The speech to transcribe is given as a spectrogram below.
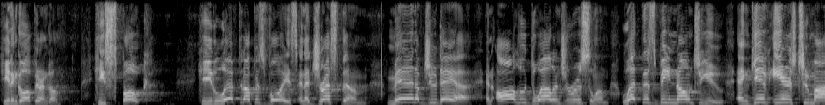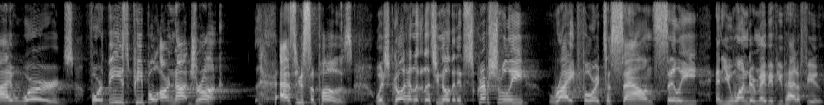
He didn't go up there and go. He spoke. He lifted up his voice and addressed them Men of Judea and all who dwell in Jerusalem, let this be known to you and give ears to my words, for these people are not drunk, as you suppose, which go ahead and let you know that it's scripturally right for it to sound silly and you wonder maybe if you've had a few.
